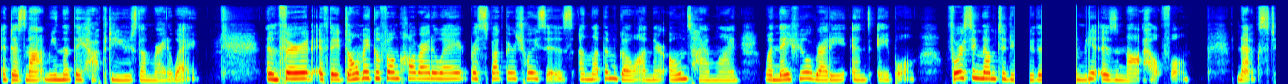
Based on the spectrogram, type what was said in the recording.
It does not mean that they have to use them right away. And third, if they don't make a phone call right away, respect their choices and let them go on their own timeline when they feel ready and able. Forcing them to do is not helpful. Next,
